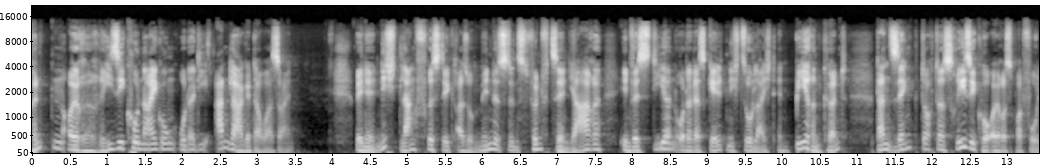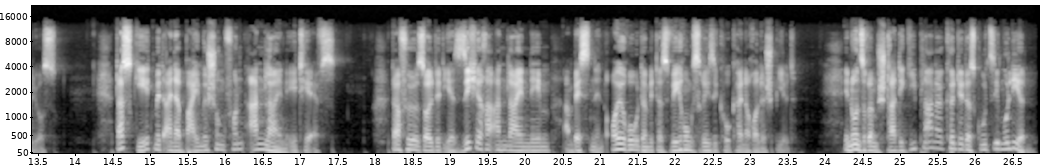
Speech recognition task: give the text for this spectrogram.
könnten eure Risikoneigung oder die Anlagedauer sein. Wenn ihr nicht langfristig, also mindestens 15 Jahre, investieren oder das Geld nicht so leicht entbehren könnt, dann senkt doch das Risiko eures Portfolios. Das geht mit einer Beimischung von Anleihen-ETFs. Dafür solltet ihr sichere Anleihen nehmen, am besten in Euro, damit das Währungsrisiko keine Rolle spielt. In unserem Strategieplaner könnt ihr das gut simulieren.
